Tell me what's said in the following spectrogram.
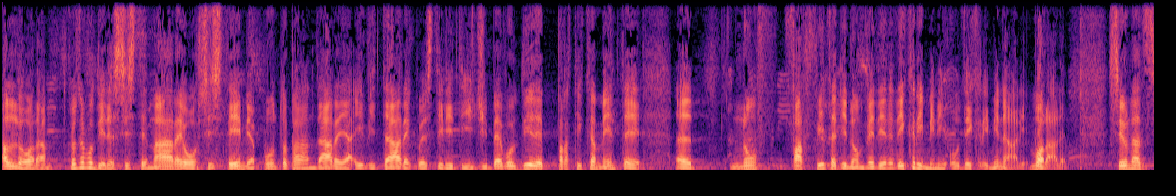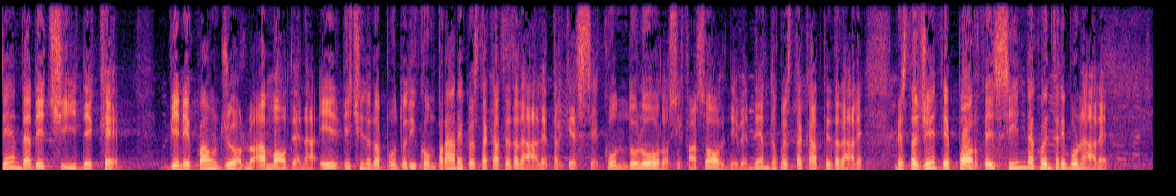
Allora, cosa vuol dire sistemare o sistemi appunto per andare a evitare questi litigi? Beh, vuol dire praticamente eh, non far finta di non vedere dei crimini o dei criminali. Morale, se un'azienda decide che viene qua un giorno a Modena e decidono appunto di comprare questa cattedrale perché secondo loro si fa soldi vendendo questa cattedrale, questa gente porta il sindaco in tribunale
